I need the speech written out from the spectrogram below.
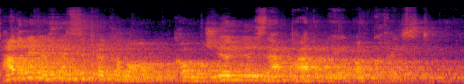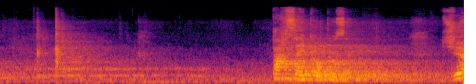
Pardonnez-vous réciproquement comme Dieu nous a pardonné en Christ. Par ses composés. Dieu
